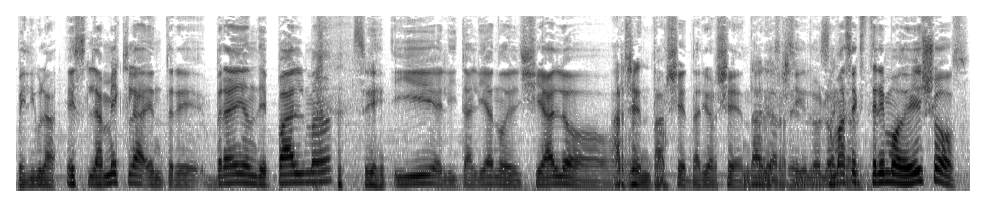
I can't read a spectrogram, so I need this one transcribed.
película, es la mezcla entre Brian De Palma Sí. y el italiano del Giallo Argento. Argento, Dario Argento. Dario lo, lo más extremo de ellos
